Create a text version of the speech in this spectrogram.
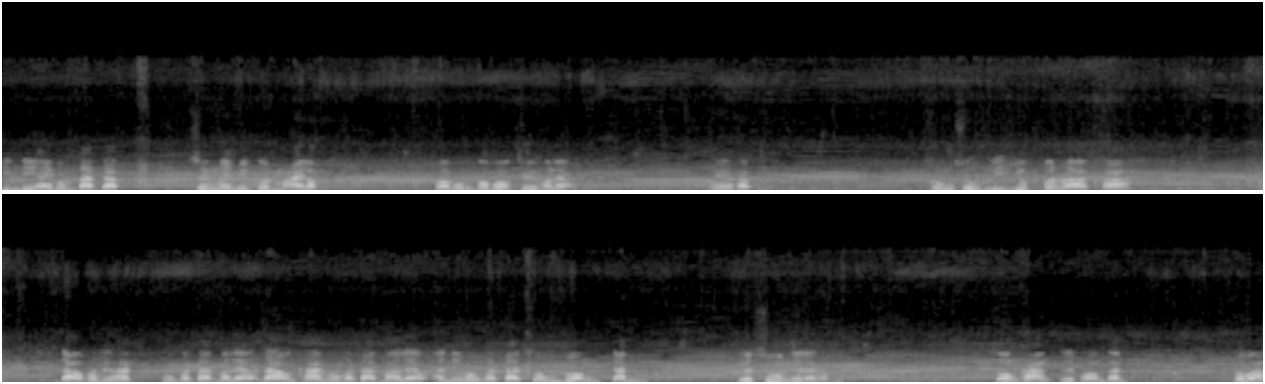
ยินดีให้ผมตัดครับ ซึ่งไม่ผิดกฎหมายหรอก เพราะผมก็บอกชื่อเขาแล้วนี่ครับ ทรงสุริยุปราคา ดาวพฤหัสผมก็ตัดมาแล้ว ดาวอังคารผมก็ตัดมาแล้ว อันนี้ผมก็ตัดทรงดวงจันทร์เกิดศูนย์นี่แหละครับสองข้างเกิดพร้อมกัน ระหว่าง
